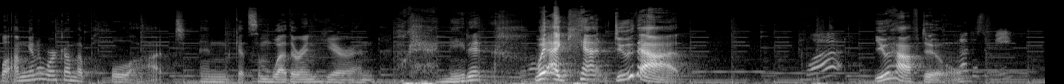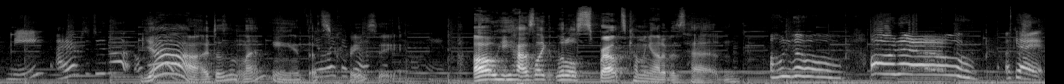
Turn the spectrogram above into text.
Well, I'm gonna work on the plot and get some weather in here and okay, I made it. Wait, I can't do that. What? You have Is that to. just me? Me? I have to do that? Oh, Yeah, it doesn't let me. That's like I do it every crazy. Oh, he has like little sprouts coming out of his head. Oh no! Oh no! Okay,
